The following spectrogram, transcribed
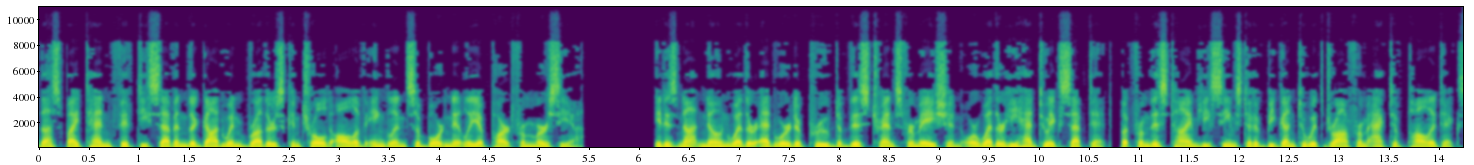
Thus by 1057 the Godwin brothers controlled all of England subordinately apart from Mercia. It is not known whether Edward approved of this transformation or whether he had to accept it, but from this time he seems to have begun to withdraw from active politics,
